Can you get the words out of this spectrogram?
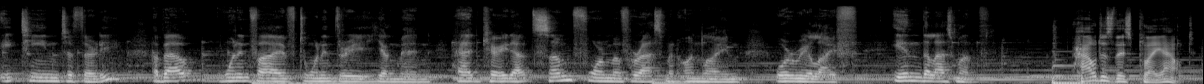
18 to 30. About one in five to one in three young men had carried out some form of harassment online or real life in the last month. How does this play out?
